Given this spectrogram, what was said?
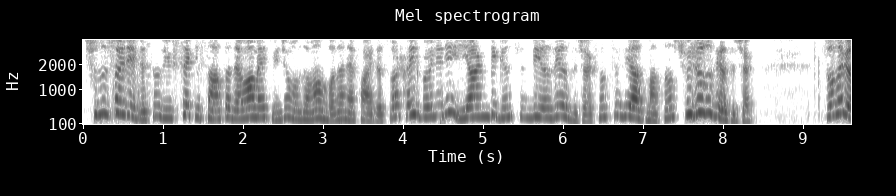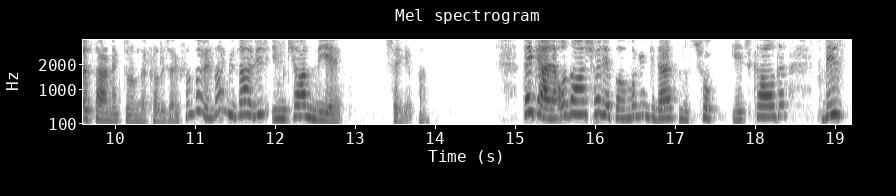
Şunu söyleyebilirsiniz, yüksek lisansa devam etmeyeceğim o zaman bana ne faydası var? Hayır böyle değil. Yarın bir gün siz bir yazı yazacaksınız. Siz yazmazsanız çocuğunuz yazacak. Siz ona göstermek durumunda kalacaksınız. O yüzden güzel bir imkan diye şey yapın. Pekala o zaman şöyle yapalım. Bugünkü dersimiz çok geç kaldı. Biz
